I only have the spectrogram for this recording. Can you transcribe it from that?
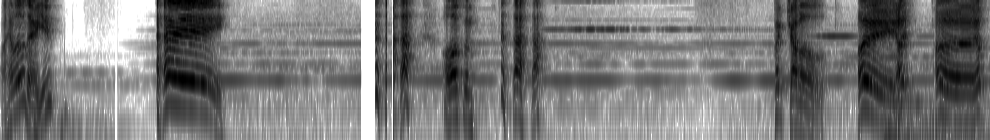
Well, hello there, you. Hey! Awesome. Quick travel. Hey, hey, hey, up.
